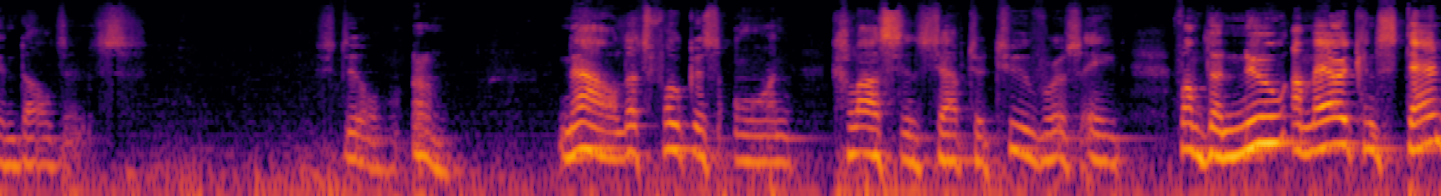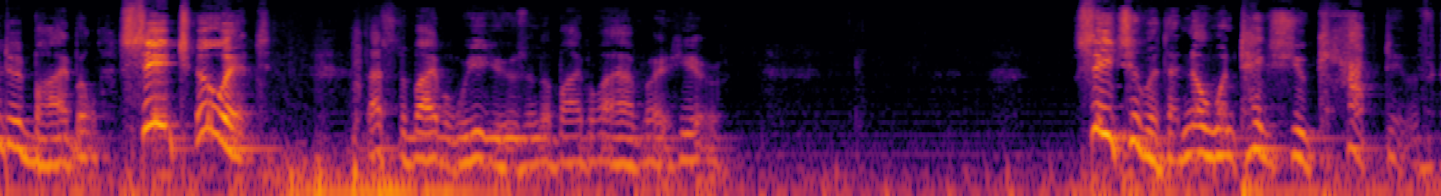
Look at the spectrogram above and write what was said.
indulgence. Still, now let's focus on Colossians chapter 2, verse 8 from the New American Standard Bible. See to it. That's the Bible we use and the Bible I have right here. See to it that no one takes you captive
